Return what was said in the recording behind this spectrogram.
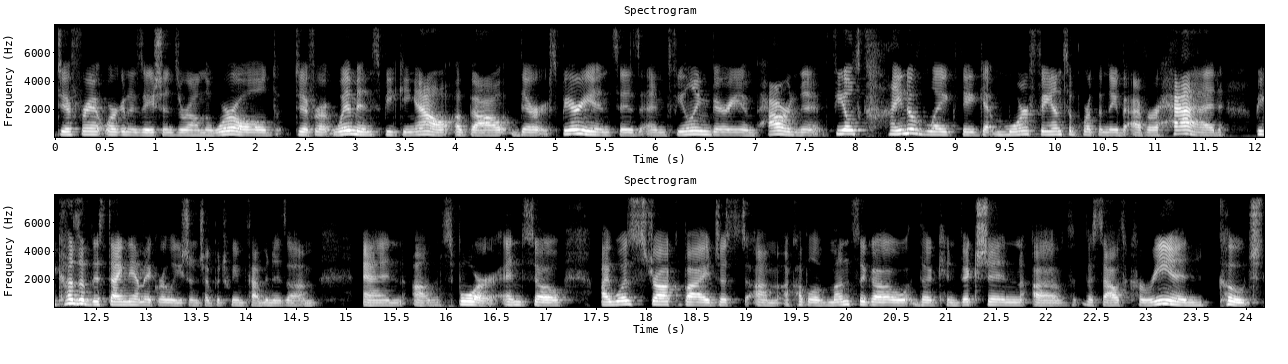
different organizations around the world, different women speaking out about their experiences and feeling very empowered. And it feels kind of like they get more fan support than they've ever had because of this dynamic relationship between feminism and um, sport. And so I was struck by just um, a couple of months ago the conviction of the South Korean coach,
